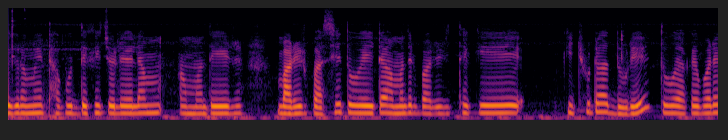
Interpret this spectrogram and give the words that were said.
নন্দীগ্রামে ঠাকুর দেখে চলে এলাম আমাদের বাড়ির পাশে। তো এটা আমাদের বাড়ির থেকে কিছুটা দূরে। তো একেবারে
